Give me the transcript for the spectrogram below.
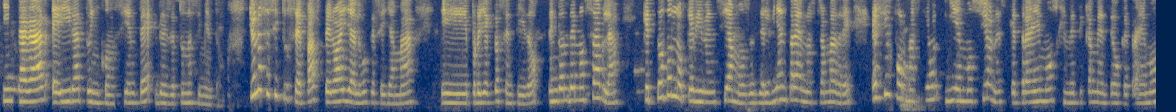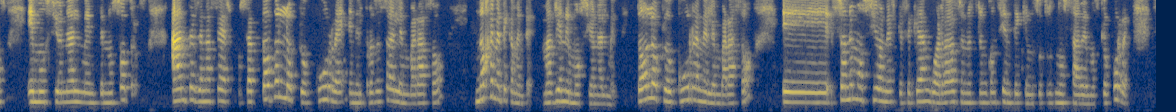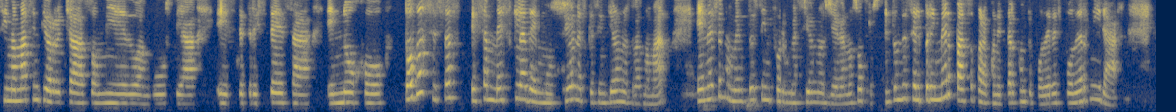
indagar e ir a tu inconsciente desde tu nacimiento. Yo no sé si tú sepas, pero hay algo que se llama eh, Proyecto Sentido, en donde nos habla que todo lo que vivenciamos desde el vientre de nuestra madre es información y emociones que traemos genéticamente o que traemos emocionalmente nosotros antes de nacer. O sea, todo lo que ocurre en el proceso del embarazo, no genéticamente, más bien emocionalmente. Todo lo que ocurre en el embarazo eh, son emociones que se quedan guardadas en nuestro inconsciente y que nosotros no sabemos qué ocurre. Si mamá sintió rechazo, miedo, angustia, este, tristeza, enojo, todas esas, esa mezcla de emociones que sintieron nuestras mamás, en ese momento esa información nos llega a nosotros. Entonces, el primer paso para conectar con tu poder es poder mirar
